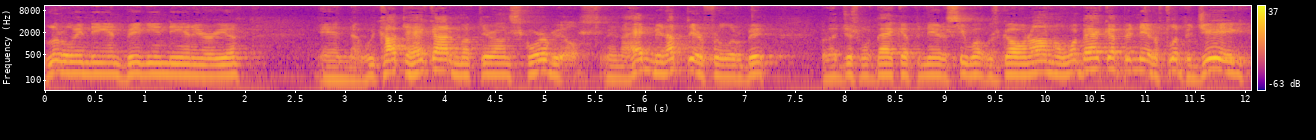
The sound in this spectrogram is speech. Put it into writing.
Little Indian, Big Indian area. And uh, we caught the heck out of them up there on squarebills. And I hadn't been up there for a little bit, but I just went back up in there to see what was going on. I went back up in there to flip a jig,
